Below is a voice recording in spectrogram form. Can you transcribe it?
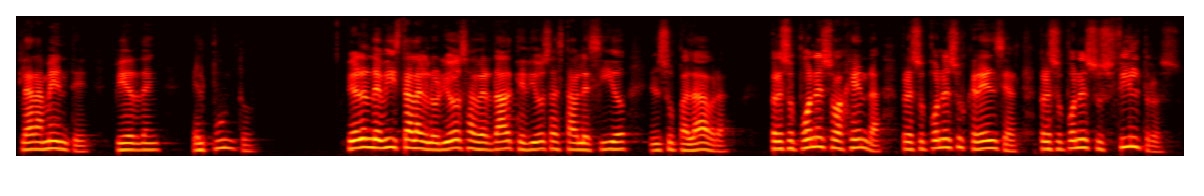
Claramente pierden el punto. Pierden de vista la gloriosa verdad que Dios ha establecido en su palabra presuponen su agenda, presuponen sus creencias, presuponen sus filtros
